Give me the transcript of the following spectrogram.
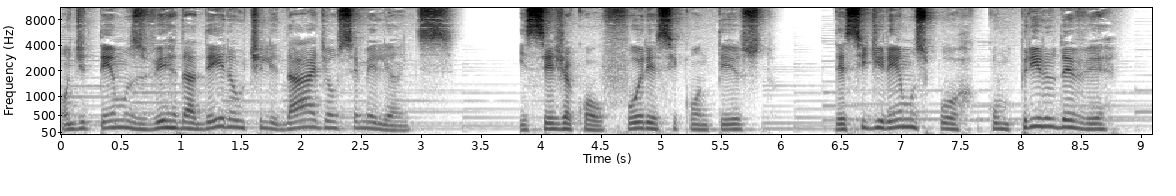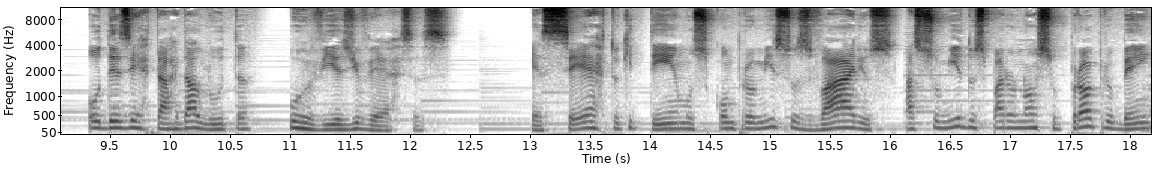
onde temos verdadeira utilidade aos semelhantes. E seja qual for esse contexto, decidiremos por cumprir o dever ou desertar da luta por vias diversas. É certo que temos compromissos vários assumidos para o nosso próprio bem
